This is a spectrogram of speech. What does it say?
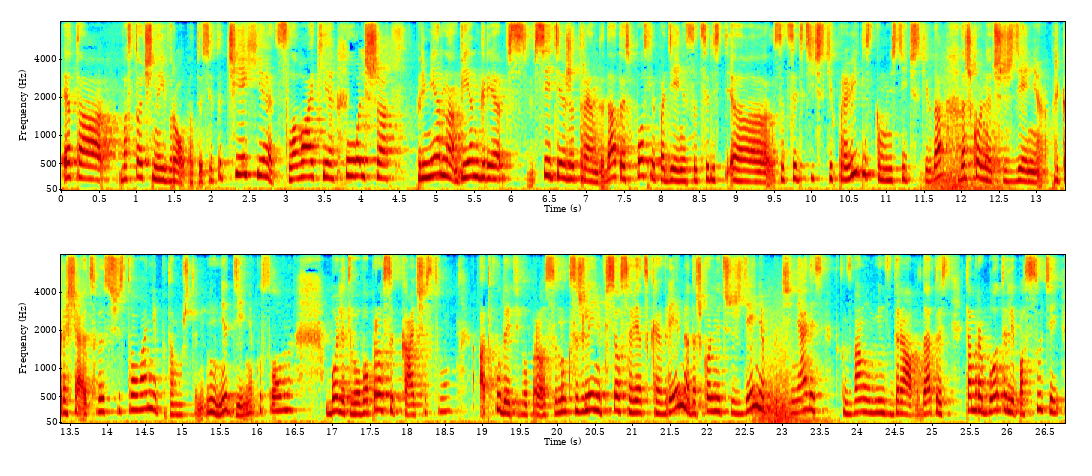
это Восточная Европа, то есть это Чехия, это Словакия, Словакия, Польша, примерно Венгрия, все те же тренды, да, то есть после падения социалисти, э, социалистических правительств, коммунистических, да, дошкольные учреждения прекращают свое существование, потому что, ну, нет денег условно. Более того, вопросы к качеству, Откуда эти вопросы? Ну, к сожалению, все советское время дошкольные учреждения подчинялись так называемому Минздраву, да, то есть там работали, по сути,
